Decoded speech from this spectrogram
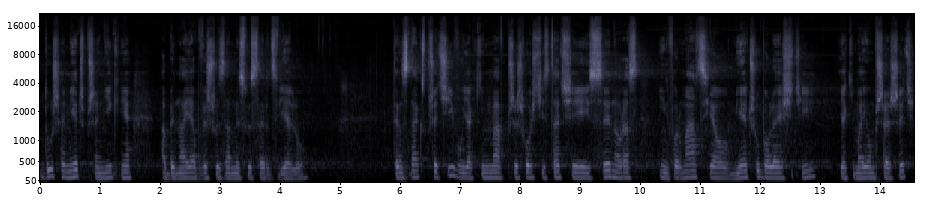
duszę miecz przeniknie, aby na jaw wyszły zamysły serc wielu. Ten znak sprzeciwu, jakim ma w przyszłości stać się jej syn oraz informacja o mieczu boleści, jaki mają przeszyć,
